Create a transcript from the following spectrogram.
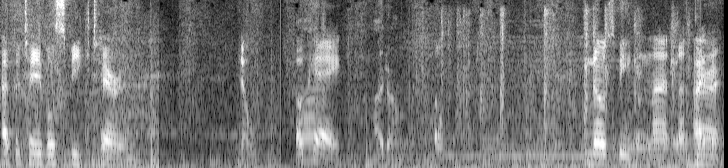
at the table speak Terran? No. Uh, okay, I don't. Oh. No speaking that. No, I Alright.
